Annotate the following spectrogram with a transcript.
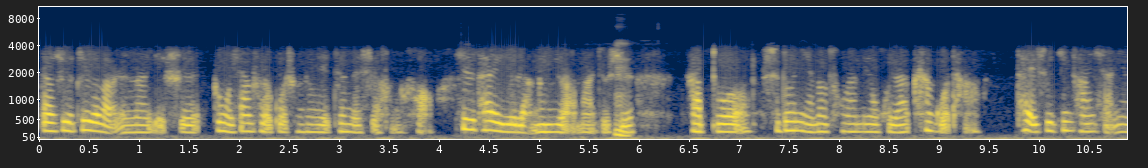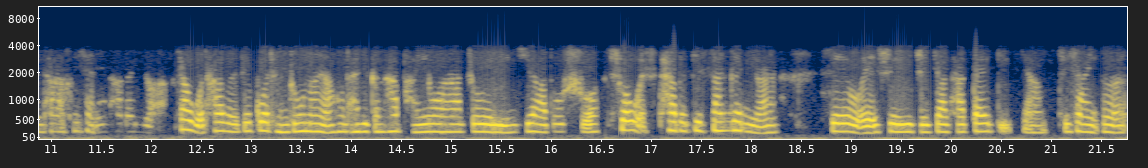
但是这个老人呢，也是跟我相处的过程中也真的是很好。其实他也有两个女儿嘛，就是差不多十多年都从来没有回来看过他。他也是经常想念他，很想念他的女儿。照顾他的这过程中呢，然后他就跟他朋友啊、周围邻居啊都说，说我是他的第三个女儿。所以我也是一直叫他呆比，这样就像一个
